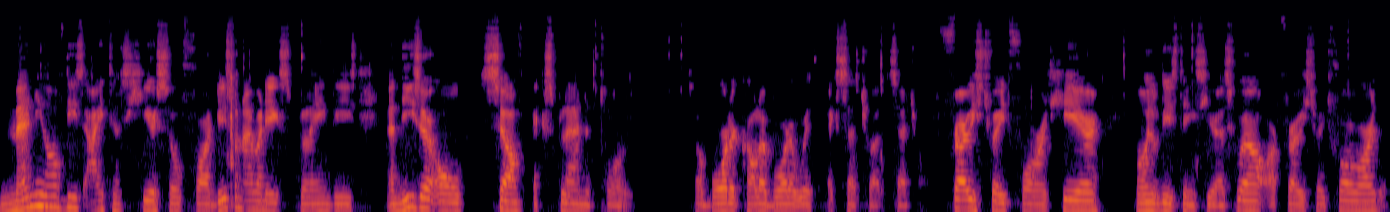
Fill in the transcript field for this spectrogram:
many of these items here so far, this one I already explained these, and these are all self-explanatory. So border color, border width, etc, etc. Very straightforward here. Most of these things here as well are very straightforward.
